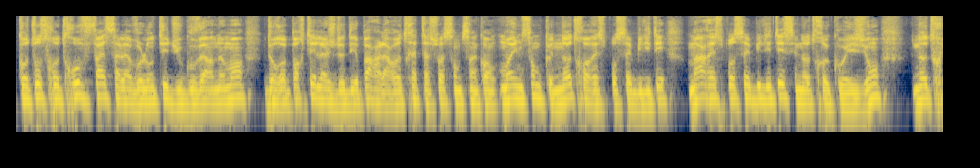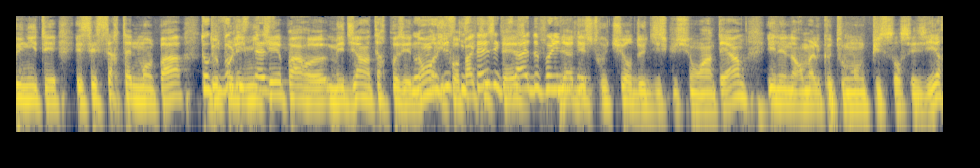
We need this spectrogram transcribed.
quand on se retrouve face à la volonté du gouvernement de reporter l'âge de départ à la retraite à 65 ans, moi il me semble que notre responsabilité, ma responsabilité, c'est notre cohésion, notre unité, et c'est certainement pas Donc, de polémiquer par euh, médias interposés. Donc, non, il juste faut pas qu'ils se taisent. Il y a des structures de discussion interne. Il est normal que tout le monde puisse s'en saisir.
